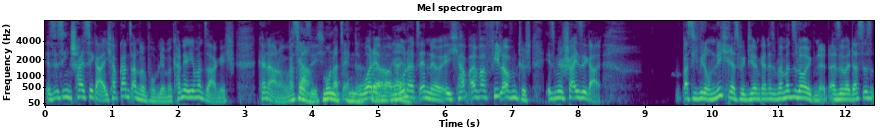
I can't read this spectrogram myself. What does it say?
Es ist ihnen scheißegal. Ich habe ganz andere Probleme. Kann ja jemand sagen. Ich, keine Ahnung, was ja, weiß ich. Monatsende. Whatever, ja, Monatsende. Ich habe einfach viel auf dem Tisch. Ist mir scheißegal was ich wiederum nicht respektieren kann, ist, wenn man es leugnet. Also weil das ist,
